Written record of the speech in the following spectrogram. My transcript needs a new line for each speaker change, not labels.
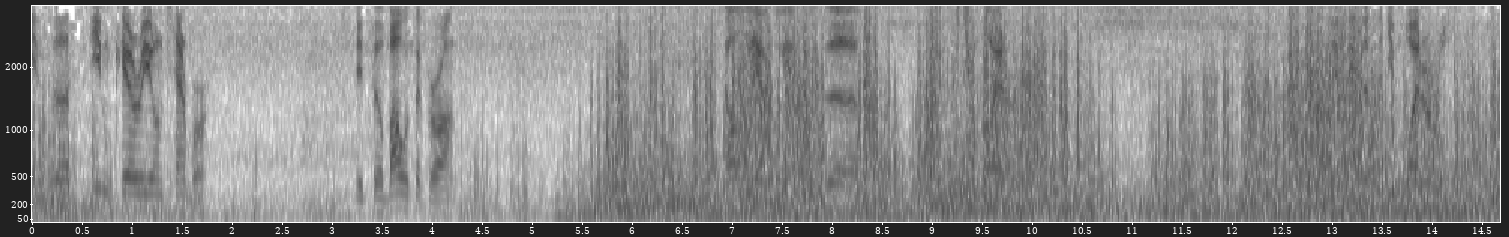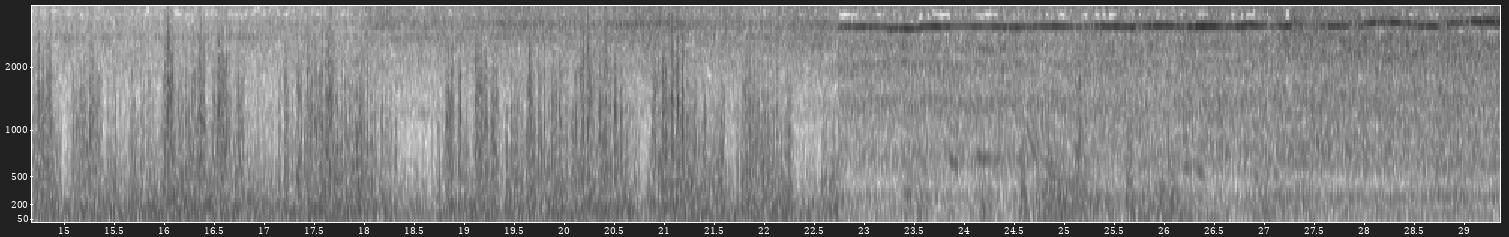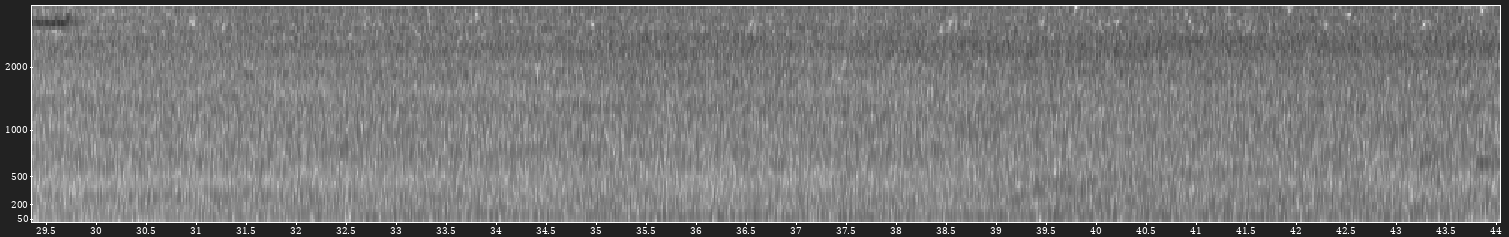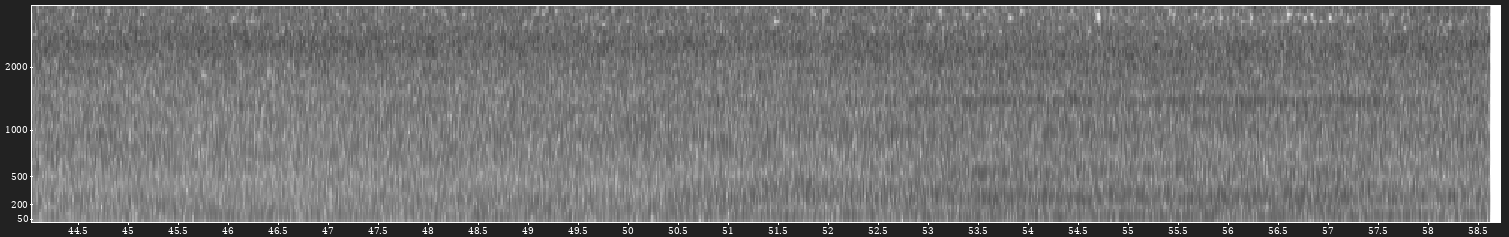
is the steam carrier chamber. It's above the ground. Now we are going to the steam boiler. This is the steam boiler room.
